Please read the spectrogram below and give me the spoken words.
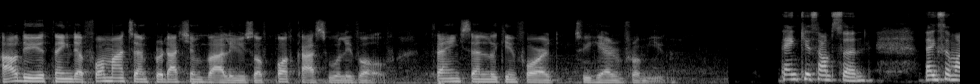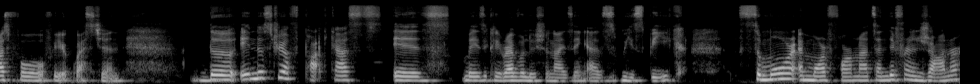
how do you think the format and production values of podcasts will evolve? Thanks and looking forward to hearing from you. Thank you, Samson. Thanks so much for, for your question. The industry of podcasts is basically revolutionizing as we speak. So more and more formats and different genre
